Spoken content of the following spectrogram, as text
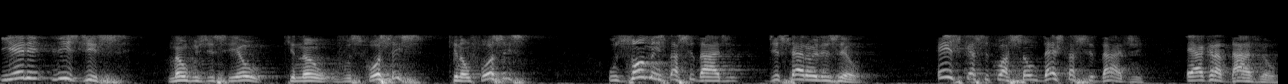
E ele lhes disse, não vos disse eu que não vos fosseis, que não fosseis? Os homens da cidade disseram a Eliseu, eis que a situação desta cidade é agradável,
